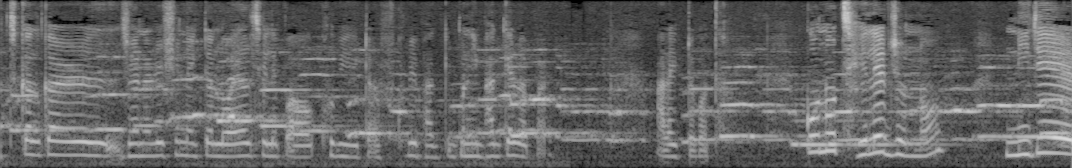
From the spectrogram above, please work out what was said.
আজকালকার জেনারেশনে একটা লয়াল ছেলে পাওয়া খুবই টাফ খুবই ভাগ্য মানে ভাগ্যের ব্যাপার। আর একটা কথা, কোনো ছেলের জন্য নিজের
